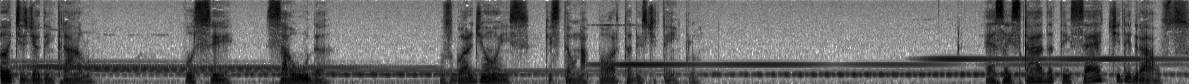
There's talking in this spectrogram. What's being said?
Antes de adentrá-lo, você saúda os guardiões que estão na porta deste templo. Essa escada tem sete degraus.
